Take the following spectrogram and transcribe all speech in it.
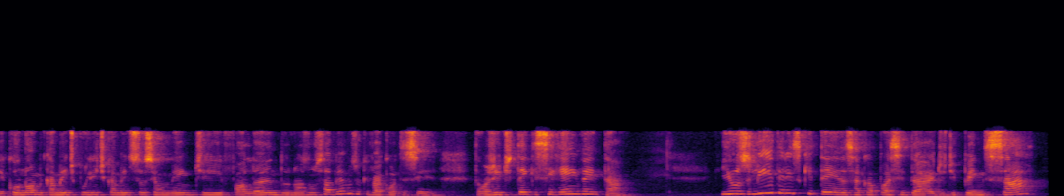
economicamente, politicamente, socialmente falando, nós não sabemos o que vai acontecer. Então a gente tem que se reinventar. E os líderes que têm essa capacidade de pensar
